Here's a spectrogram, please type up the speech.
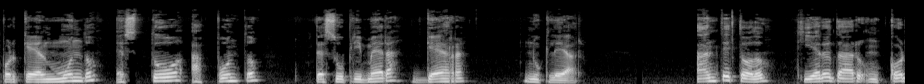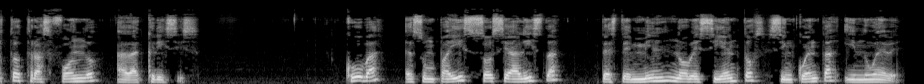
porque el mundo estuvo a punto de su primera guerra nuclear. Ante todo, quiero dar un corto trasfondo a la crisis. Cuba es un país socialista desde 1959.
